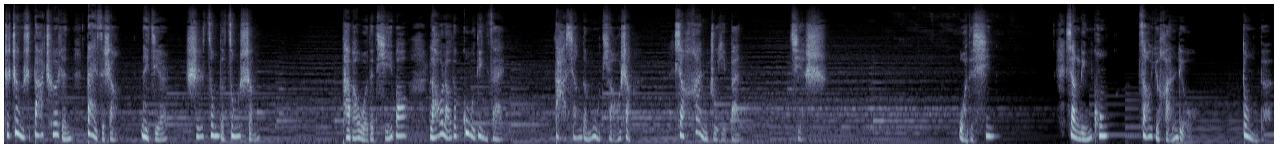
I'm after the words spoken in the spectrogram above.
这正是搭车人袋子上那节失踪的棕绳。他把我的提包牢牢地固定在大箱的木条上，像焊住一般结实。我的心像凌空遭遇寒流，冻得。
